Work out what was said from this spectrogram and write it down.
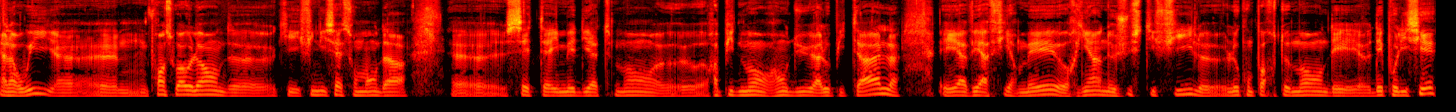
Alors oui, euh, François Hollande, euh, qui finissait son mandat, euh, s'était immédiatement, rapidement rendu à l'hôpital et avait affirmé rien ne justifie le, comportement des, des, policiers.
